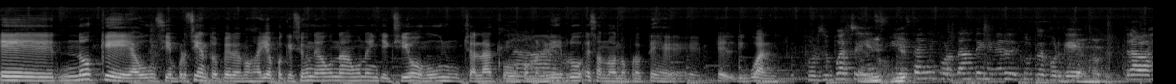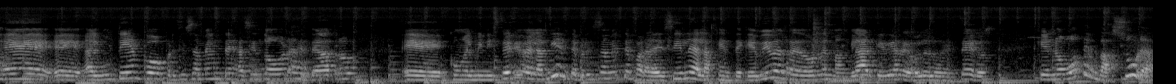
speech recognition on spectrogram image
Eh, no que a un 100%, pero nos ayuda, porque si una, una, una inyección, un chalaco, como le dije, Claro. eso no nos protege el igual. Por supuesto, y es, y es tan importante, ingeniero, disculpe, porque trabajé eh, algún tiempo precisamente haciendo obras de teatro eh, con el Ministerio del Ambiente, precisamente para decirle a la gente que vive alrededor del manglar, que vive alrededor de los esteros, que no boten basura.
